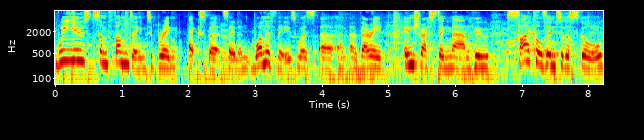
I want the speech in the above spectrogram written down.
We used some funding to bring experts in, and one of these was a, a, a, very interesting man who cycles into the school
